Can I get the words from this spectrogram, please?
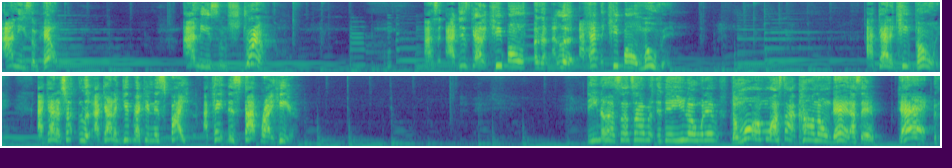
I need some help. I need some strength. I said, I just gotta keep on. Look, I have to keep on moving. I gotta keep going. I gotta try. Look, I gotta get back in this fight. I can't just stop right here. Do you know how sometimes then you know whenever the more and more I start calling on dad, I said, Dad,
